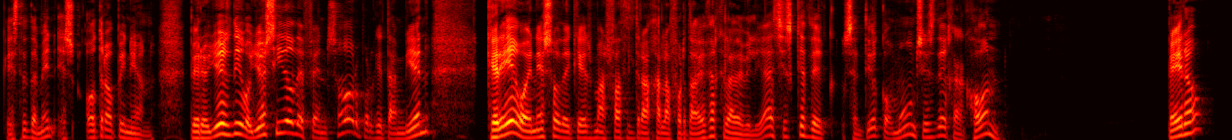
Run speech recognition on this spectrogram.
Que este también es otra opinión. Pero yo os digo, yo he sido defensor porque también creo en eso de que es más fácil trabajar la fortaleza que la debilidad. Si es que es de sentido común, si es de cajón. Pero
